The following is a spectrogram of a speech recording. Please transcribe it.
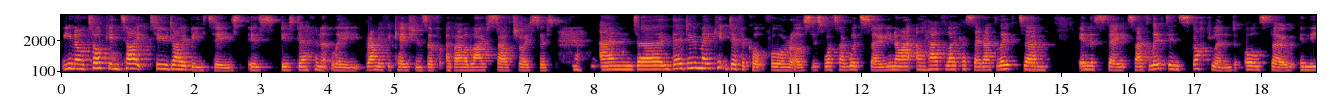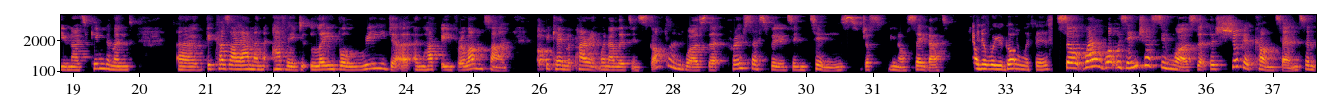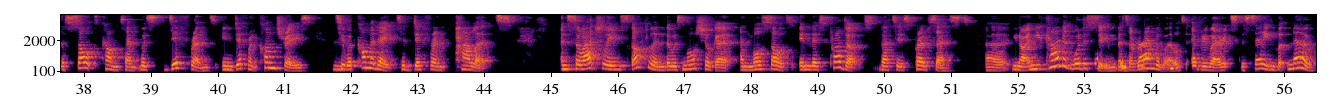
you know, talking type 2 diabetes is is definitely ramifications of, of our lifestyle choices. Yeah. And uh, they do make it difficult for us, is what I would say. You know, I, I have, like I said, I've lived um, in the States, I've lived in Scotland, also in the United Kingdom. And uh, because I am an avid label reader and have been for a long time, what became apparent when I lived in Scotland was that processed foods in tins, just, you know, say that. I know where you're going with this. So, well, what was interesting was that the sugar content and the salt content was different in different countries mm. to accommodate to different palates. And so, actually, in Scotland, there was more sugar and more salt in this product that is processed uh, you know, and you kind of would assume that around the world, everywhere, it's the same, but no,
